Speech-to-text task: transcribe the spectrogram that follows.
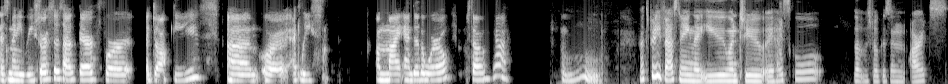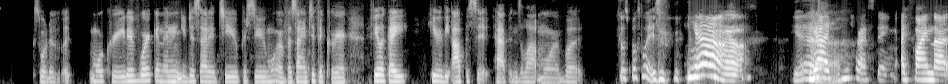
as many resources out there for adoptees um, or at least on my end of the world. So yeah, Ooh, that's pretty fascinating that you went to a high school that was focused on arts, sort of like more creative work, and then you decided to pursue more of a scientific career. I feel like I hear the opposite happens a lot more, but it goes both ways. yeah, yeah. yeah, it's interesting. I find that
